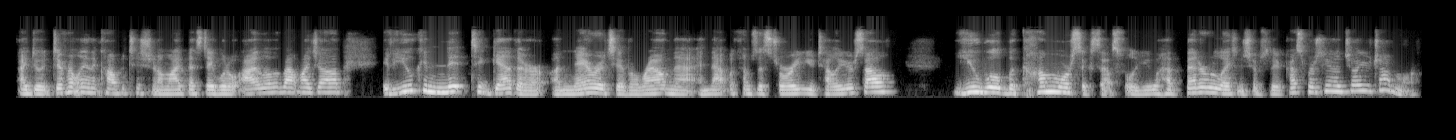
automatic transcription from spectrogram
I do it differently in the competition on my best day. What do I love about my job? If you can knit together a narrative around that and that becomes a story you tell yourself, you will become more successful. You will have better relationships with your customers. You enjoy your job more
